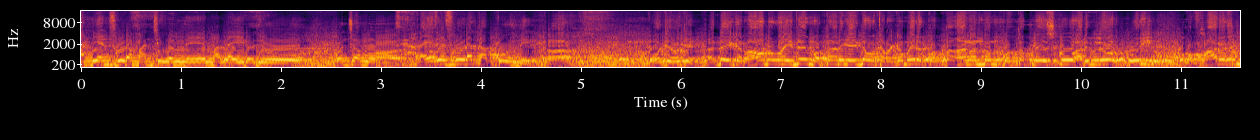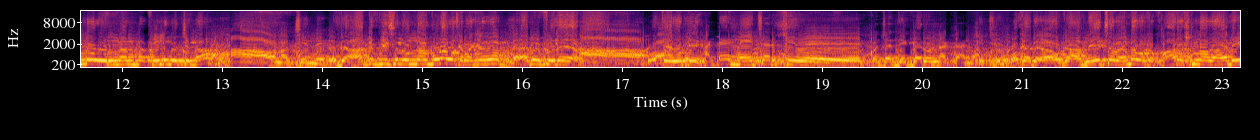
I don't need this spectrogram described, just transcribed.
అంబియన్స్ కూడా మంచిగా ఉంది మళ్ళీ ఈరోజు కొంచెం ప్రైజెస్ కూడా తక్కువ ఉంది. Okay okay. అంటే ఇక్కడ రావడం అయితే మొత్తానికి అయితే ఒక రకమైన కొత్త ఆనందం కొత్త ప్లేస్కు అడవిలో పోయి ఒక ఫారెస్ట్లో ఉన్నంత ఫీలింగ్ వచ్చిందా? అవును వచ్చింది. అంటే ఆర్టిఫిషియల్ ఉన్నా కూడా ఒక రకంగా హ్యాపీ ఫీల్ అయ్యారు. Okay okay. అంటే నేచర్కి కొంచెం దగ్గర ఉన్నట్టు అనిపించింది. ఒక ఒక నేచర్ అంటే ఒక ఫారెస్ట్లో కానీ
